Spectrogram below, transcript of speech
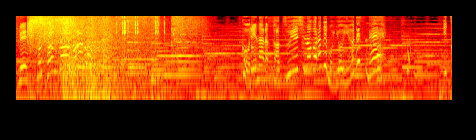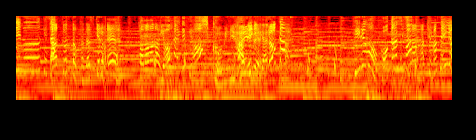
スレッドサンダードラゴンこれなら撮影しながらでも余裕ですね一抜けサクッと片付けるええ構わない了解ですよ仕込みに入るべやろうかフィルムを交換します。負けませんよ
